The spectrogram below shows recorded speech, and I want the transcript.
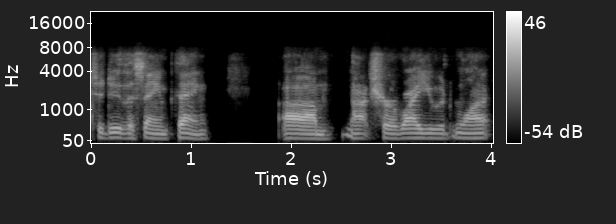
to do the same thing. Um, not sure why you would want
